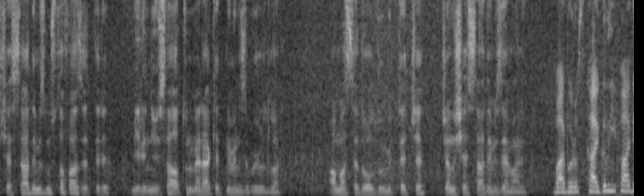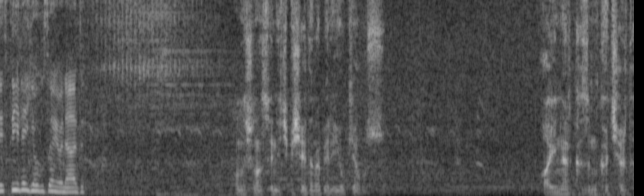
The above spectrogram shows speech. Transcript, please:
Şehzademiz Mustafa Hazretleri, Mirin Nisa Hatun'u merak etmemenizi buyurdular. Amasya'da olduğu müddetçe canı şehzademize emanet. Barbaros kaygılı ifadesiyle Yavuz'a yöneldi. Anlaşılan senin hiçbir şeyden haberin yok Yavuz. Hainler kızımı kaçırdı.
